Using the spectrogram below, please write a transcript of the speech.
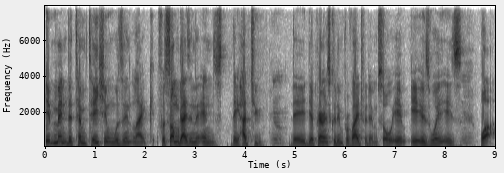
It meant the temptation wasn't like for some guys in the ends, they had to. Yeah. They their parents couldn't provide for them, so it, it is what it is. But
